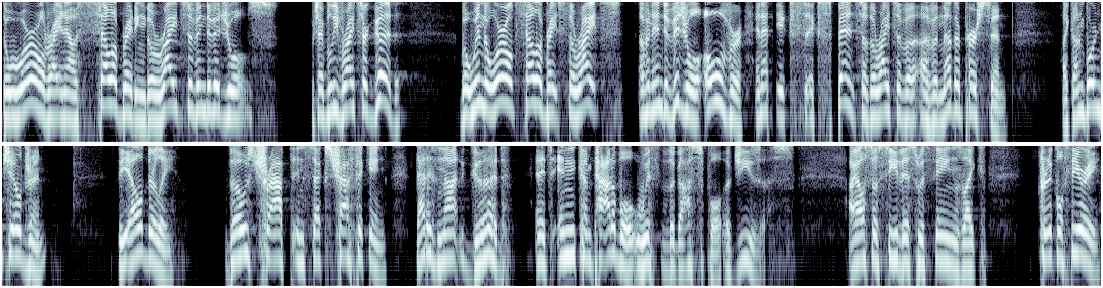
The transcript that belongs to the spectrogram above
the world right now is celebrating the rights of individuals, which I believe rights are good. But when the world celebrates the rights of an individual over and at the ex- expense of the rights of, a, of another person, like unborn children, the elderly, those trapped in sex trafficking, that is not good. And it's incompatible with the gospel of Jesus. I also see this with things like critical theory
